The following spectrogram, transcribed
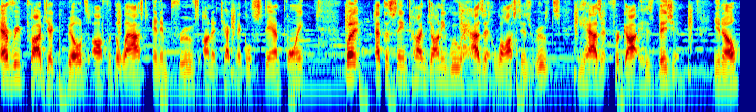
Every project builds off of the last and improves on a technical standpoint. But at the same time, Johnny Wu hasn't lost his roots. He hasn't forgot his vision. You know,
